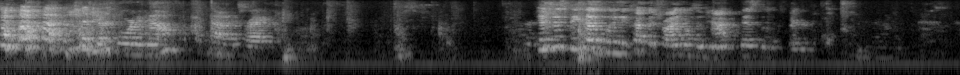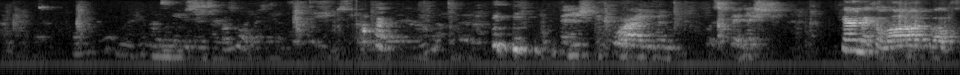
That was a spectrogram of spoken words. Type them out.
good. You're four and a half? No, it's right. It's just because when you cut the triangles in half, this looks bigger. Finished before I even was finished. Karen makes a lot of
